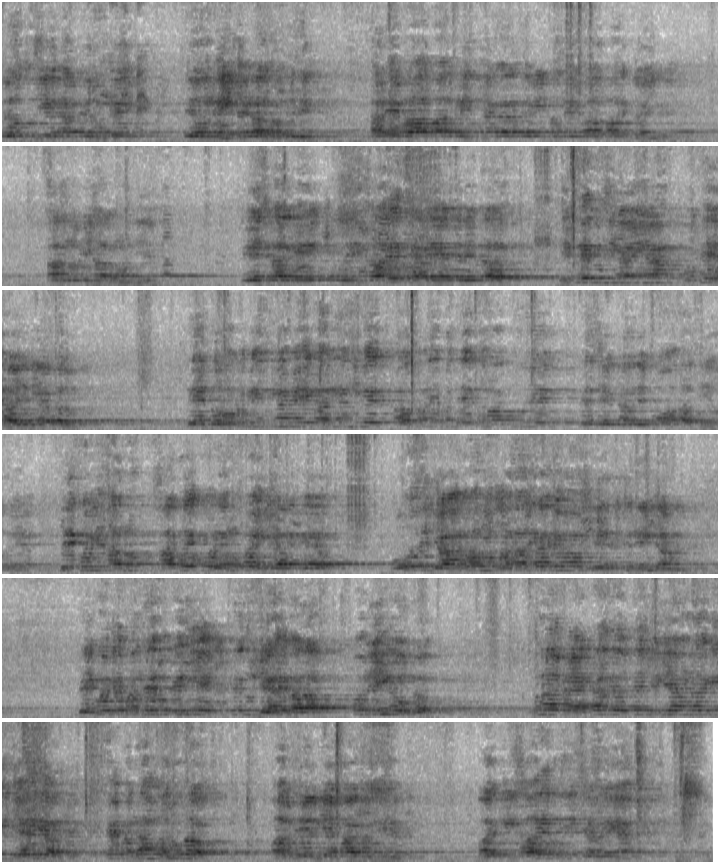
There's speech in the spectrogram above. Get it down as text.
ਜਦੋਂ ਤੁਸੀਂ ਇਹਨਾਂ ਫਿਰੋਗੇ ਤੇ ਉਹ ਨਹੀਂ ਚੰਗਾ ਸਮਝਦੇ। ਸਾਡੇ ਬਾਰ-ਬਾਰ ਬੇਨਤੀਆਂ ਕਰਨ ਤੇ ਵੀ ਬੰਦੇ ਬਾਰ-ਬਾਰ ਗਾਈ ਗਏ ਸਾਨੂੰ ਵੀ ਸ਼ਰਮ ਆਉਂਦੀ ਹੈ। ਇਸ ਕਰਕੇ ਤੁਸੀਂ ਸਾਰੇ ਸਿਆਣੇ ਆ ਮੇਰੇ ਘਰ ਜਿੱਥੇ ਤੁਸੀਂ ਆਏ ਆ, ਉੱਥੇ ਹਾਜ਼ਰੀਆਂ ਭਰੋ। ਤੇ ਦੋ ਕਮੇਟੀਆਂ ਮੇਰੇ ਕਰਨੀਆਂ ਸੀ ਕਿ ਆਪਣੇ ਬੰਦੇ ਤਮਾਕੂ ਦੇ ਤੇ ਸਿਗਰਟਾਂ ਦੇ ਬਹੁਤ ਆਦੀ ਹੋ ਰਹੇ ਆ। ਦੇਖੋ ਜੀ, ਸਾਨੂੰ ਸਾਡੇ ਘੋੜੇ ਨੂੰ ਭਾਈ ਜਾਣ ਕੇ ਉਸ ਜਾਨਵਰ ਨੂੰ ਪਤਾ ਲੱਗਾ ਕਿ ਮੈਂ ਉਸ ਖੇਤ ਵਿੱਚ ਨਹੀਂ ਜਾਣਾ। ਦੇਖੋ, ਜੇ ਬੰਦੇ ਨੂੰ ਕਹੀਏ ਕਿ ਤੂੰ ਜ਼ਹਿਰ ਖਾ ਉਹ ਨਹੀਂ ਖਾਊਗਾ। ਉਹਨਾਂ ਪੈਕਾਂ ਦੇ ਉੱਤੇ ਲਿਖਿਆ ਹੁੰਦਾ ਕਿ ਜ਼ਹਿਰ ਆ ਇਹ ਬੰਦਾ ਮਰੂਗਾ ਪਰ ਫੇਰ ਵੀ ਆਪਾਂ ਖਾਂਦੇ ਆ ਬਾਕੀ ਸਾਰੇ ਤੁਸੀਂ ਸਿਆਣੇ ਆ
